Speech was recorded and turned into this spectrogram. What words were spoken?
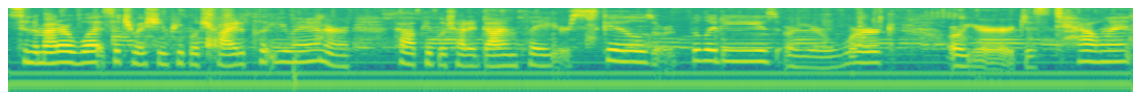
So, no matter what situation people try to put you in, or how people try to downplay your skills or abilities, or your work, or your just talent,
